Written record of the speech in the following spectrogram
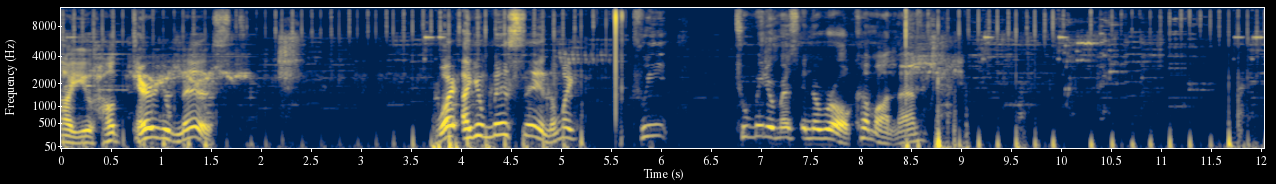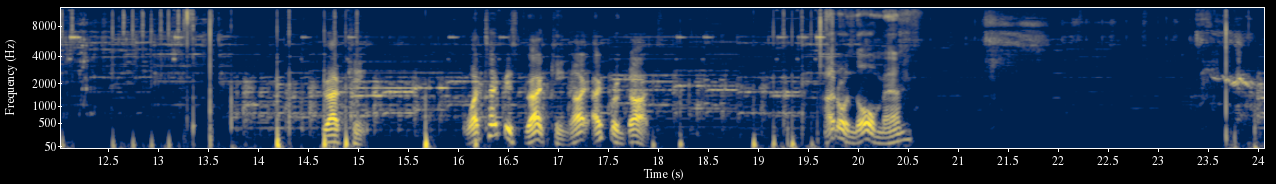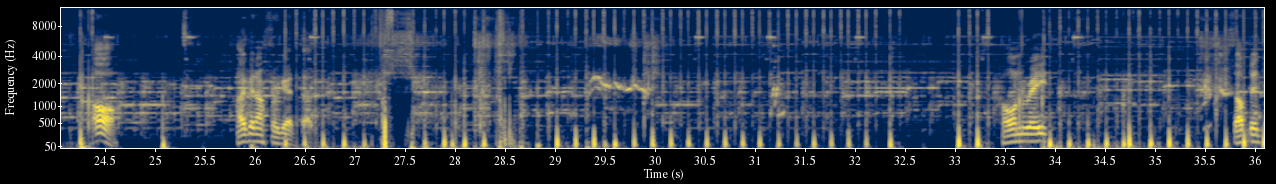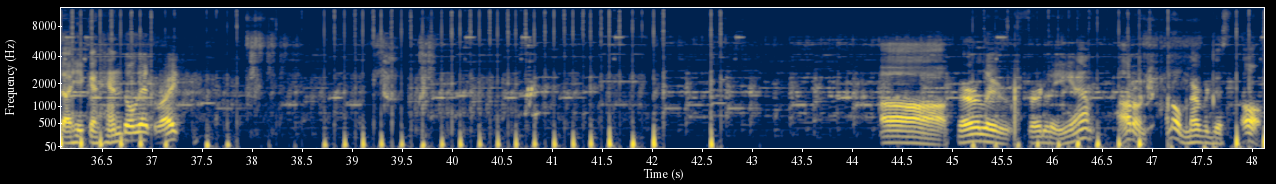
Oh, you, how dare you miss? What are you missing? Oh my, three, two meter miss in a row. Come on, man. Drag King. What type is Drag King? I, I forgot. I don't know, man. Oh. How can I forget that? Rate. Something that he can handle it, right? Uh, fairly, fairly, yeah. I don't, I don't remember this. Oh,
